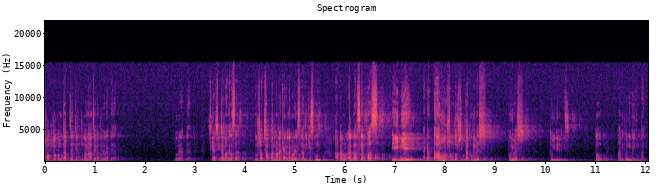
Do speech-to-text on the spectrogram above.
সব যখন যাচ্ছে যেটুকু না আছে এটা ধরে রাখতে হবে। ধরে রাখতে হবে। ছিয়াশিটা মাদ্রাসা, দুশো ছাপ্পান্নটা কেরালা মডেল ইসলামিক স্কুল, আঠারোটা গার্লস ক্যাম্পাস, এই নিয়ে একটা দারুণ সুন্দর শিক্ষা পরিবেশ পরিবেশ তৈরি হয়েছে। তো আমি তো নিমাই কোম্পানি।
